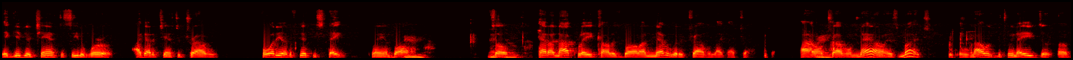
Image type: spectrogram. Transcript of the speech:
They give you a chance to see the world. I got a chance to travel 40 of the 50 states playing ball. Mm. So, had I not played college ball, I never would have traveled like I traveled. I don't right. travel now as much. But when I was between the age of, of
